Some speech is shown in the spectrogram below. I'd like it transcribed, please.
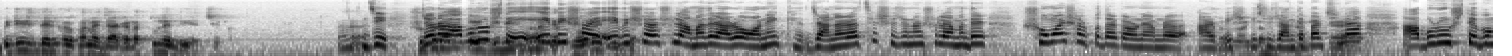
ব্রিটিশদেরকে ওখানে জায়গাটা তুলে দিয়েছিল। জি সুতরাং জনাব আবুল এই বিষয়ে এই বিষয়ে আসলে আমাদের আরও অনেক জানার আছে সেজন্য আসলে আমাদের সময় স্বল্পতার কারণে আমরা আর বেশি কিছু জানতে পারছি না। আবুল এবং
